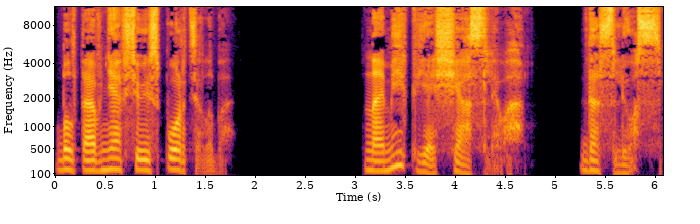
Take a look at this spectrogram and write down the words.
Болтовня все испортила бы. На миг я счастлива до слез.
